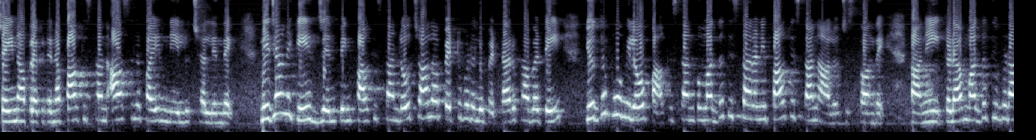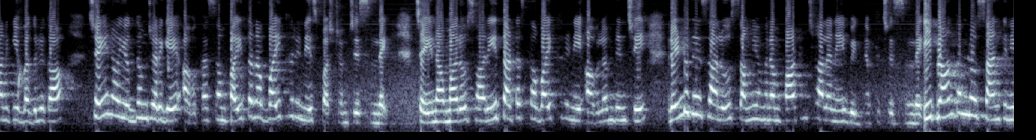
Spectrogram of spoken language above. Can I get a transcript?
చైనా ప్రకటన పాకిస్తాన్ ఆశలపై నీళ్ళు చల్లింది. నిజానికి జిన్పింగ్ పాకిస్తాన్లో చాలా పెట్టుబడులు పెట్టారు కాబట్టి యుద్ధ భూమిలో పాకిస్తాన్కు మద్దతిస్తారని పాకిస్తాన్ ఆలోచిస్తోంది. కానీ ఇక్కడ మద్దతు ఇవ్వడానికి బదులుగా చైనా యుద్ధం జరిగే అవకాశంపై తన వైఖరిని స్పష్టం చేసింది. చైనా మరోసారి తటస్థ వైఖరిని అవలంబించి రెండు దేశాలు సంయమనం పాటించాలని విజ్ఞప్తి చేసింది. ఈ ప్రాంతంలో శాంతిని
